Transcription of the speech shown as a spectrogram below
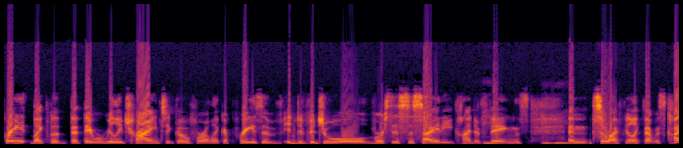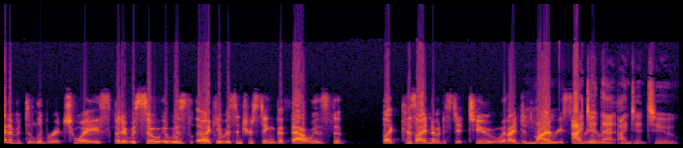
praise like the that they were really trying to go for like a praise of individual versus society kind of mm-hmm. things mm-hmm. and so i feel like that was kind of a deliberate choice but it was so it was like it was interesting that that was the like because i noticed it too when i did my mm-hmm. research I did that. I did too.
